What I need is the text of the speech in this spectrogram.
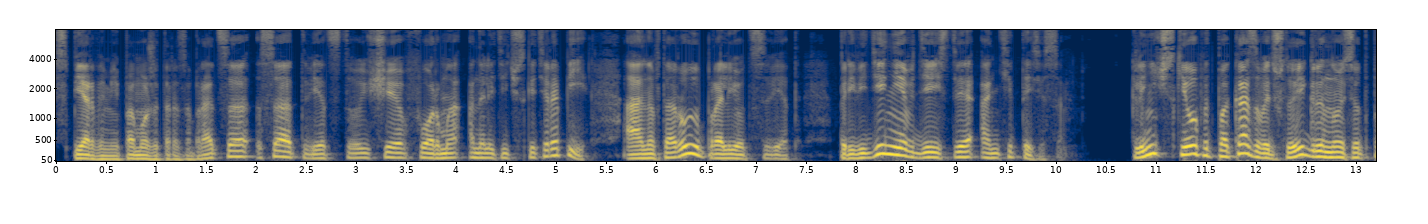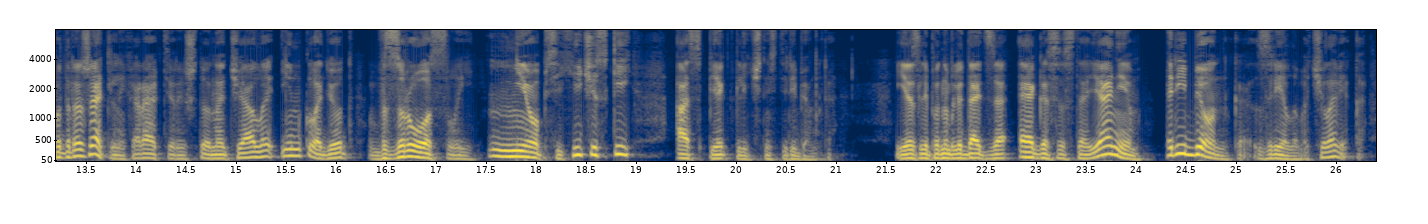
с первыми поможет разобраться соответствующая форма аналитической терапии, а на вторую прольет свет приведение в действие антитезиса. Клинический опыт показывает, что игры носят подражательный характер и что начало им кладет взрослый, неопсихический аспект личности ребенка. Если понаблюдать за эго-состоянием ребенка, зрелого человека –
